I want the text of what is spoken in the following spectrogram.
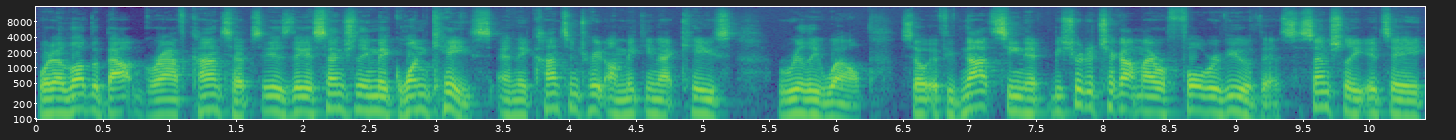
What I love about Graft Concepts is they essentially make one case and they concentrate on making that case really well. So if you've not seen it, be sure to check out my full review of this. Essentially, it's a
